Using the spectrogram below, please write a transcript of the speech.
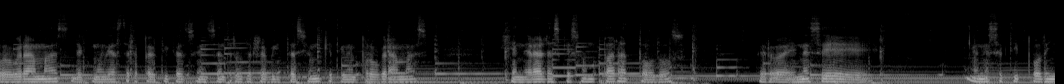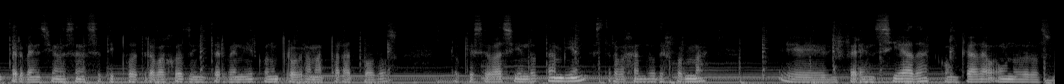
programas de comunidades terapéuticas en centros de rehabilitación que tienen programas generales que son para todos, pero en ese, en ese tipo de intervenciones, en ese tipo de trabajos de intervenir con un programa para todos, lo que se va haciendo también es trabajando de forma eh, diferenciada con cada uno de, los,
